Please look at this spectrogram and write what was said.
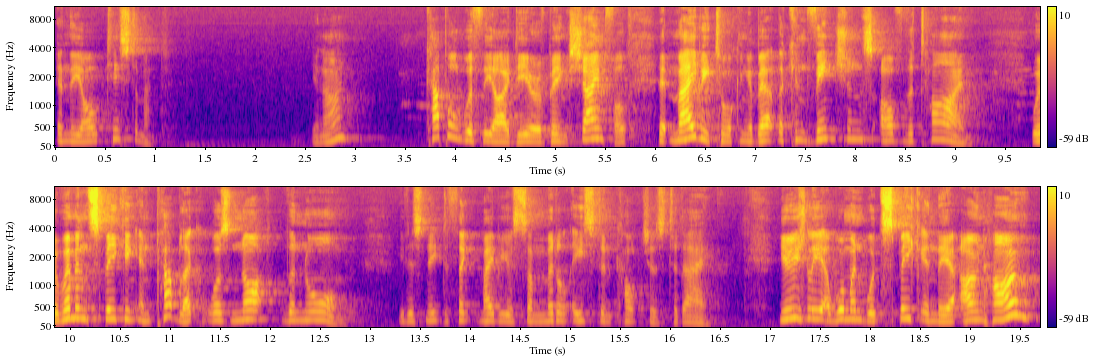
in the Old Testament. You know? Coupled with the idea of being shameful, it may be talking about the conventions of the time, where women speaking in public was not the norm. You just need to think maybe of some Middle Eastern cultures today. Usually, a woman would speak in their own home,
